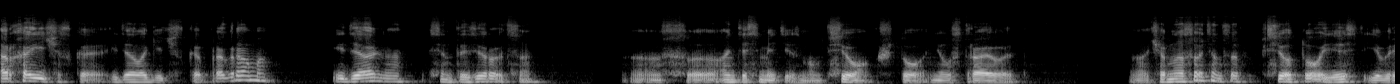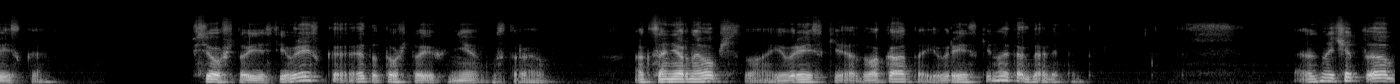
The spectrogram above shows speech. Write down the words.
архаическая идеологическая программа идеально синтезируется э, с антисемитизмом. Все, что не устраивает э, черносотенцев, все то есть еврейское. Все, что есть еврейское, это то, что их не устраивает. Акционерное общество, еврейские адвокаты, еврейские, ну и так далее. Значит, э,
